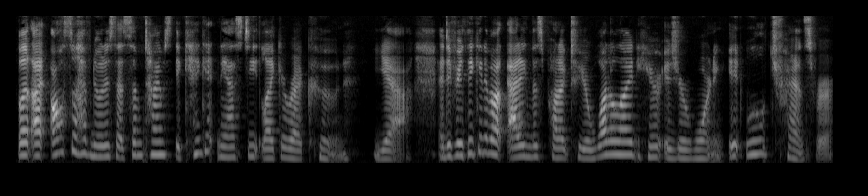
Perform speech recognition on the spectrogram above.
But I also have noticed that sometimes it can get nasty like a raccoon. Yeah. And if you're thinking about adding this product to your waterline, here is your warning. It will transfer.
